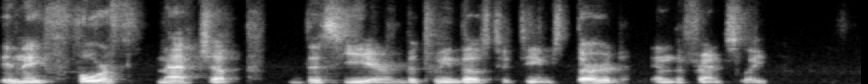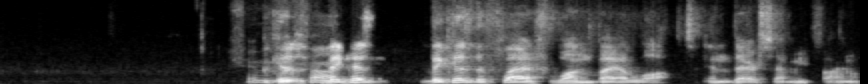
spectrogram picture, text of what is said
in a fourth matchup this year between those two teams, third in the French league. should be Because fun. because because the Flash won by a lot in their semifinal.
